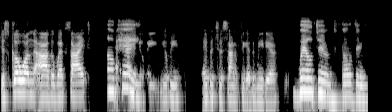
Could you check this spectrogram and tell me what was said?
Just go on uh, the website. and Okay, You'll be, you'll be able to sign up to get the media. will do, will do.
